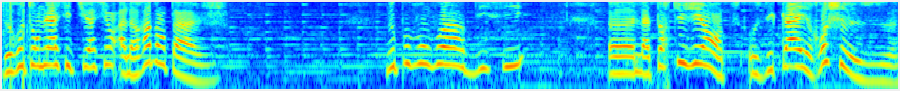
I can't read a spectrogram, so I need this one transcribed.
de retourner la situation à leur avantage. Nous pouvons voir d'ici euh, la tortue géante aux écailles rocheuses.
